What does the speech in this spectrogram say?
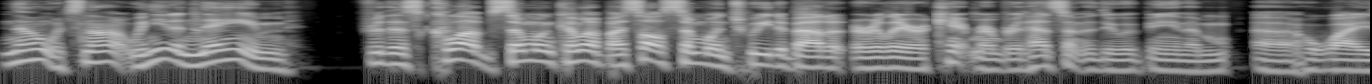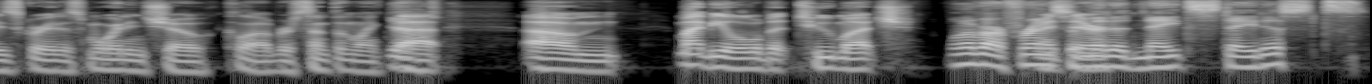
no, it's not. We need a name for this club. Someone come up. I saw someone tweet about it earlier. I can't remember. It had something to do with being the uh, Hawaii's greatest morning show club or something like that. Um, might be a little bit too much. One of our friends Right there. submitted Nate's statists.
